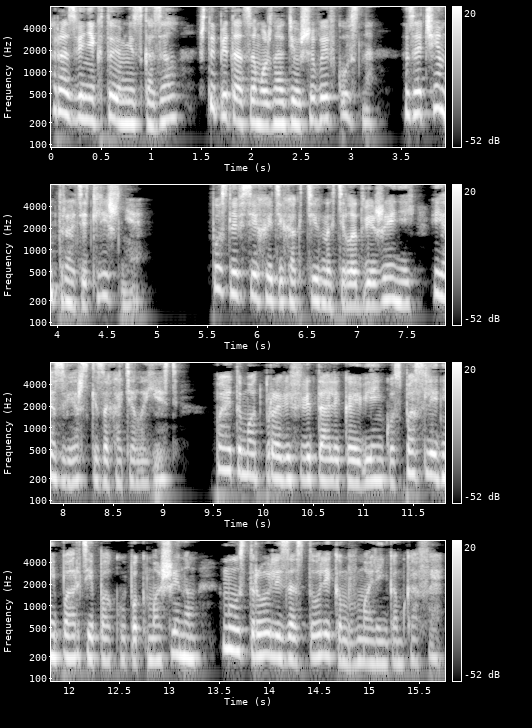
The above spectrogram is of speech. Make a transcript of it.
Разве никто им не сказал, что питаться можно дешево и вкусно? Зачем тратить лишнее? После всех этих активных телодвижений я зверски захотела есть. Поэтому, отправив Виталика и Веньку с последней партией покупок к машинам, мы устроились за столиком в маленьком кафе.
